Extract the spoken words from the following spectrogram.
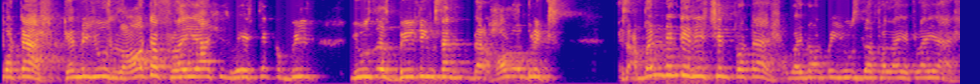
Potash, can we use a lot of fly ash is wasted to build useless buildings and the hollow bricks is abundantly rich in potash. Why not we use the fly, fly ash?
